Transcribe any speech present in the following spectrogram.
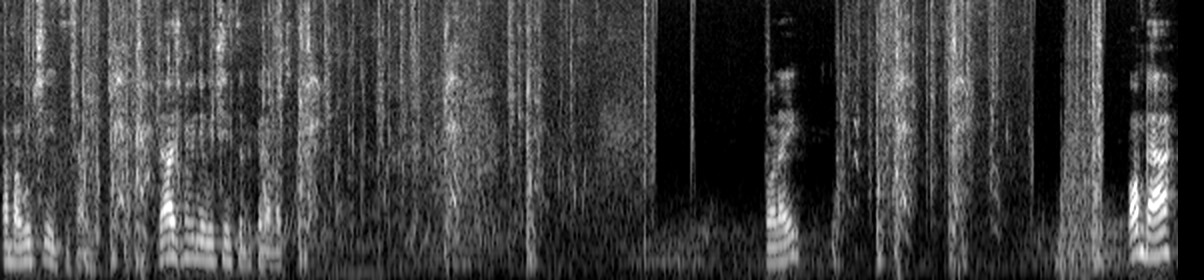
Chyba łucznicy sami. Na razie powinni łucznicy wykierować. Kolej. Bomba!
